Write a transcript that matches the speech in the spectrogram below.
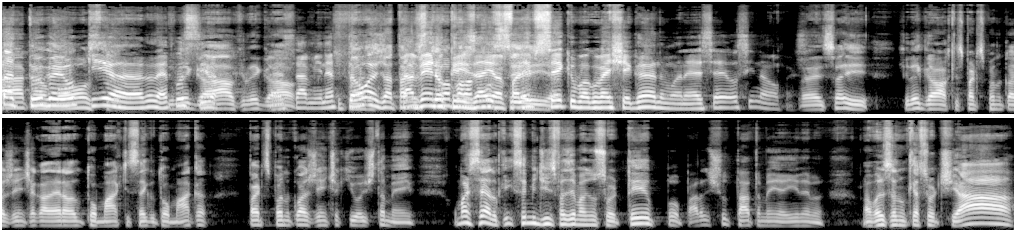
Tatu, ganhou o que, mano? Não é Que possível. legal, que legal. Essa mina é Então, foda. ó, já tá no vendo, Cris, aí, ó? Falei pra você que o bagulho vai chegando, mano. Esse é o sinal, parceiro. É isso aí. Que legal, Cris participando com a gente, a galera do Tomaca, que segue o Tomaca, participando com a gente aqui hoje também. Ô Marcelo, o que, que você me diz? Fazer mais um sorteio? Pô, para de chutar também aí, né, meu? A Vanessa não quer sortear,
